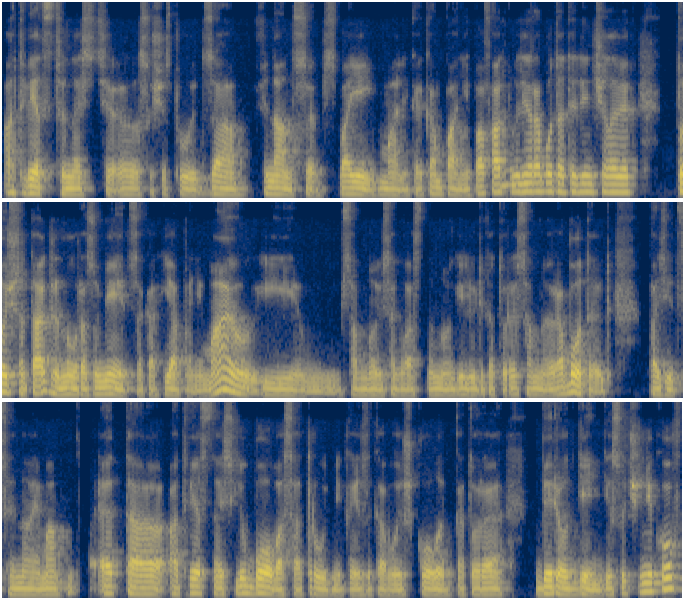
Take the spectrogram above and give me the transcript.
ответственность э, существует за финансы своей маленькой компании по факту, где работает один человек, Точно так же, ну, разумеется, как я понимаю, и со мной согласны многие люди, которые со мной работают в позиции найма, это ответственность любого сотрудника языковой школы, которая берет деньги с учеников.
